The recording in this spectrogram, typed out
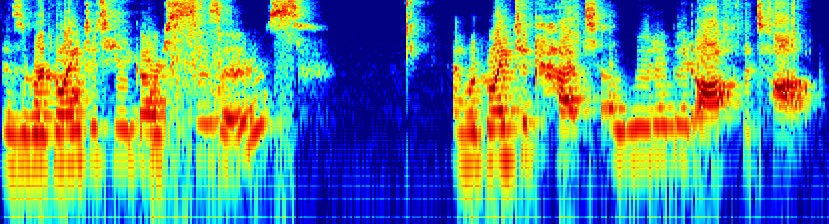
is we're going to take our scissors and we're going to cut a little bit off the top.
